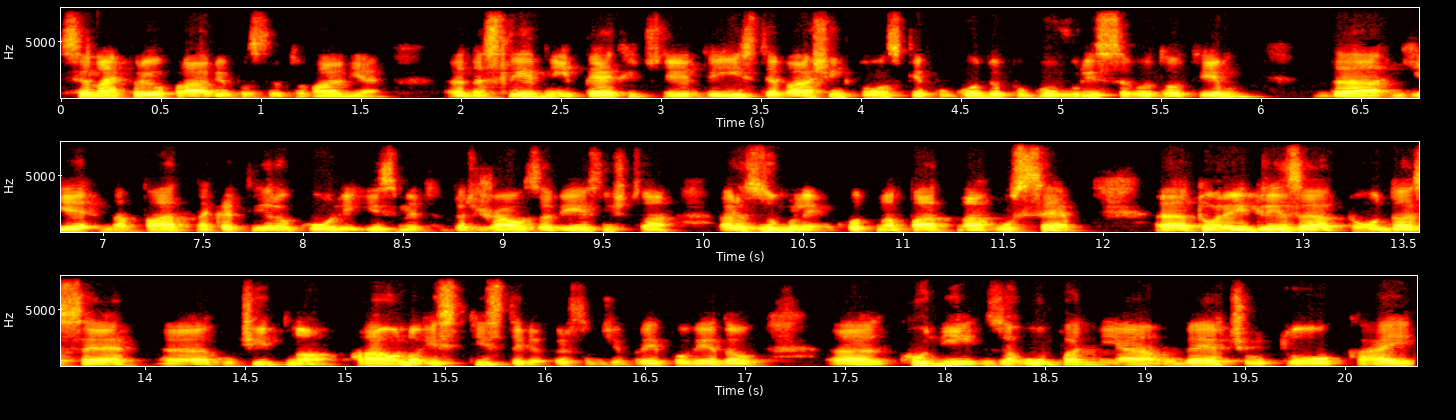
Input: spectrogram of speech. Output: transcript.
se najprej opravi posvetovanje. Naslednji, peti člen te iste Washingtonske pogodbe pogovori seveda o tem, da je napad na katero koli izmed držav zavezništva razumljen kot napad na vse. E, torej, gre za to, da se e, očitno ravno iz tistega, kar sem že prej povedal, e, ko ni zaupanja več v to, kaj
